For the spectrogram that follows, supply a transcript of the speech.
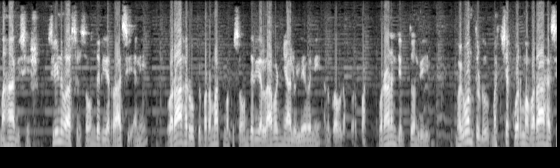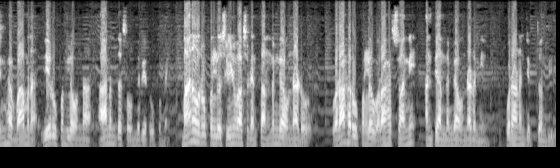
మహావిశేషం. శ్రీనివాసుడు సౌందర్య రాశి అని వరాహ రూపి పరమాత్మకు సౌందర్య లావణ్యాలు లేవని అనుకోవడం పొరపాటు. పురాణం చెప్తోంది భగవంతుడు మత్స్య కూర్మ వరాహ సింహ వామన ఏ రూపంలో ఉన్న ఆనంద సౌందర్య రూపమే. మానవ రూపంలో శ్రీనివాసుడు ఎంత అందంగా ఉన్నాడో వరాహ రూపంలో వరాహస్వామి అంతే అందంగా ఉన్నాడని పురాణం చెప్తోంది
